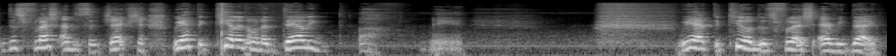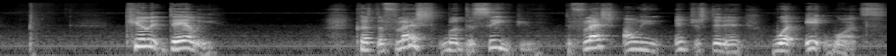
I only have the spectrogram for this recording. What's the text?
this flesh under subjection. We have to kill it on a daily. Oh man, we have to kill this flesh every day. Kill it daily, because the flesh will deceive you. The flesh only interested in what it wants.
